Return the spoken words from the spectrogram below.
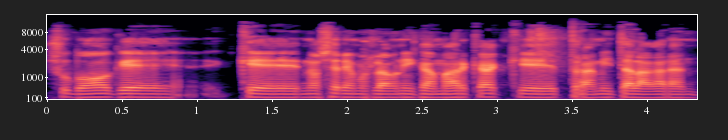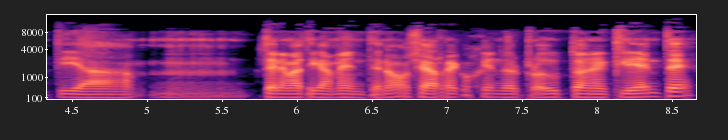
Supongo que, que, no seremos la única marca que tramita la garantía mmm, telemáticamente, ¿no? O sea, recogiendo el producto en el cliente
